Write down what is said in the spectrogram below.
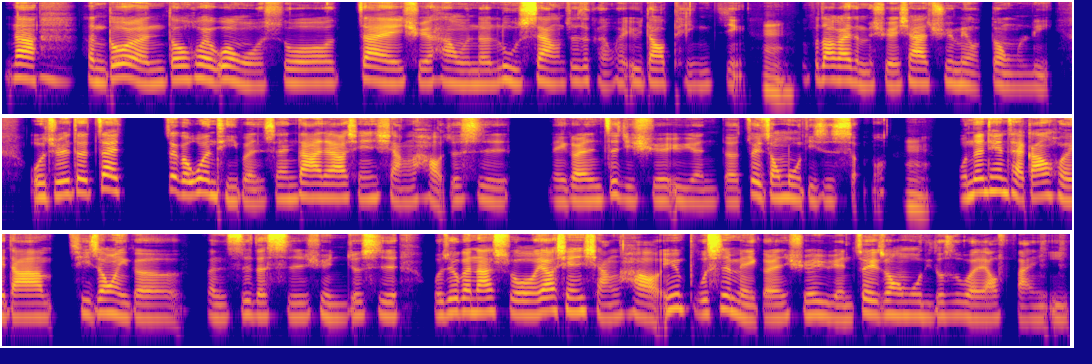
那嗯很多人都会问我说，在学韩文的路上，就是可能会遇到瓶颈，嗯不知道该怎么学下去，没有动力。我觉得在这个问题本身，大家要先想好，就是每个人自己学语言的最终目的是什么。嗯，我那天才刚回答其中一个粉丝的私讯，就是我就跟他说，要先想好，因为不是每个人学语言最终的目的都是为了要翻译。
